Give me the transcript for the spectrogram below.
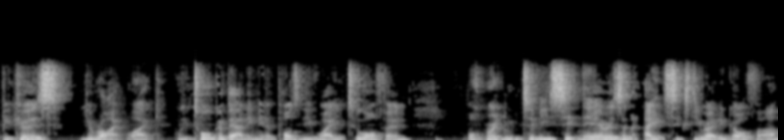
because you're right. Like we talk about him in a positive way too often, for him to be sitting there as an 860 rated golfer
